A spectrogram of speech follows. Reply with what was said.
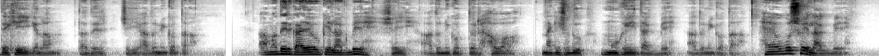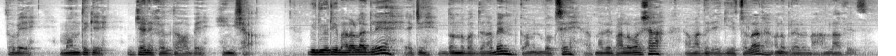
দেখেই গেলাম তাদের সেই আধুনিকতা। আমাদের গায়েও কি লাগবে সেই আধুনিকত্বের হাওয়া? নাকি শুধু মুখেই থাকবে আধুনিকতা? হ্যাঁ অবশ্যই লাগবে। তবে মন থেকে জেলে ফেলতে হবে হিংসা। ভিডিওটি ভালো লাগলে একটি ধন্যবাদ জানাবেন। কমেন্ট বক্সে আপনাদের ভালোবাসা, আমাদের এগিয়ে চলার অনুপ্রেরণা। আল্লাহ হাফিজ।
